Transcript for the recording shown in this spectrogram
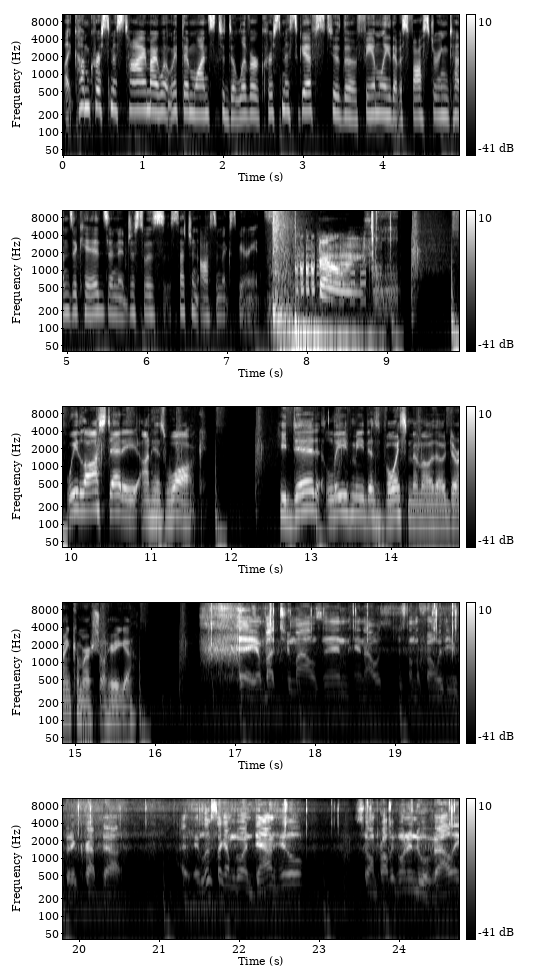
like come Christmas time. I went with them once to deliver Christmas gifts to the family that was fostering tons of kids, and it just was such an awesome experience. We lost Eddie on his walk. He did leave me this voice memo though during commercial. Here you go. Hey, I'm about two miles in, and I was just on the phone with you, but it crapped out. It looks like I'm going downhill, so I'm probably going into a valley.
